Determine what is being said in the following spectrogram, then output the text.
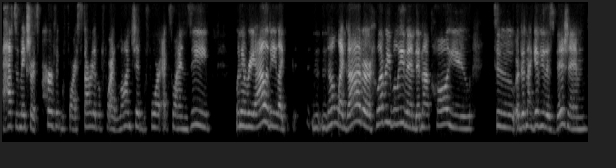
I have to make sure it's perfect before I start it, before I launch it, before X, Y, and Z. When in reality, like, no, like God or whoever you believe in did not call you to, or did not give you this vision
